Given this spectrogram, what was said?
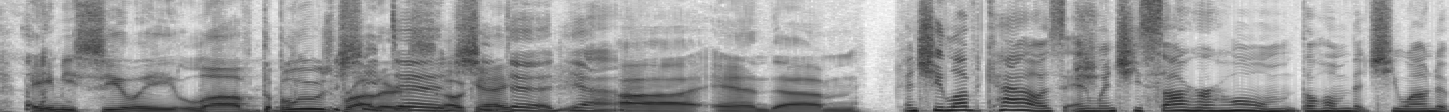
Amy Seeley loved the Blues Brothers. She did, she did, yeah. Uh, and um, And she loved cows. And when she saw her home, the home that she wound up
